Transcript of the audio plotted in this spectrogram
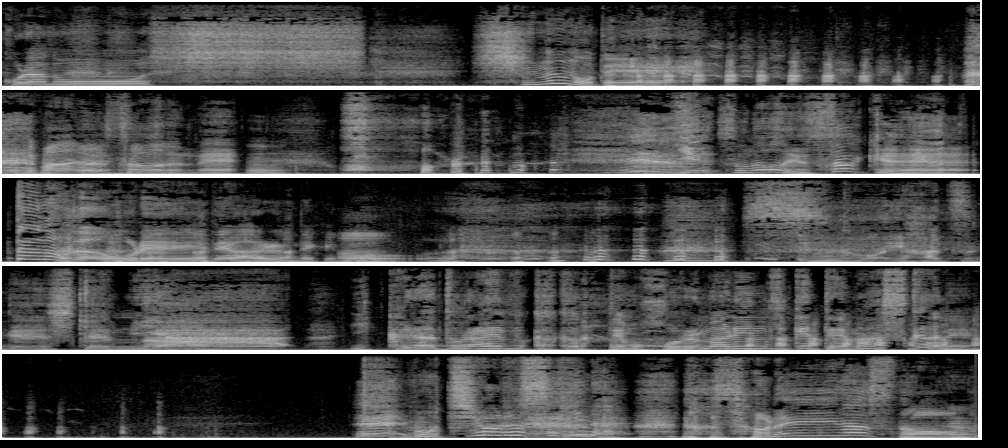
これあのーし死ぬので、まあでもそうだね。うん。言そんなこと言ってたっけ言ねったのが俺ではあるんだけど、すごい発言してんな。いやー、いくらドライブかかってもホルマリン漬け出ますかね？気持ち悪すぎない？それ言い出すと、うん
